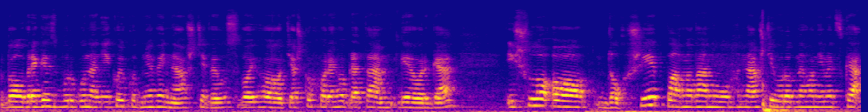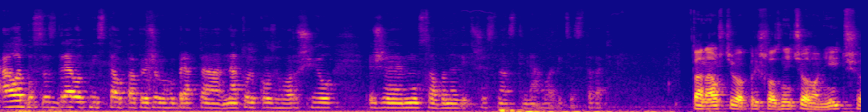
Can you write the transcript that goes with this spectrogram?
bol v Regensburgu na niekoľkodňovej návšteve u svojho ťažko chorého brata Georga. Išlo o dlhšie plánovanú návštevu rodného Nemecka, alebo sa zdravotný stav pápežovho brata natoľko zhoršil, že musel Benedikt XVI náhle vycestovať? Tá návšteva prišla z ničoho nič, e,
